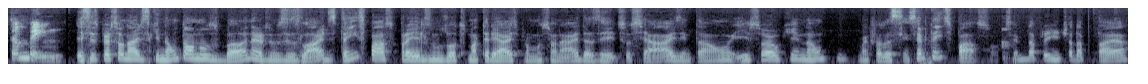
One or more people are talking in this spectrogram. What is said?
também. Esses personagens que não estão nos banners, nos slides, tem espaço para eles nos outros materiais promocionais das redes sociais, então isso é o que não, como é que fala assim, sempre tem espaço, sempre dá pra gente adaptar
